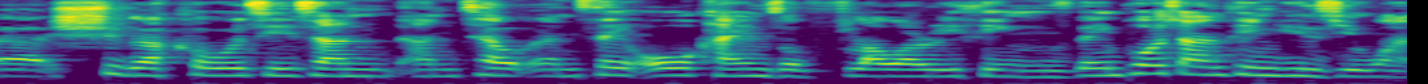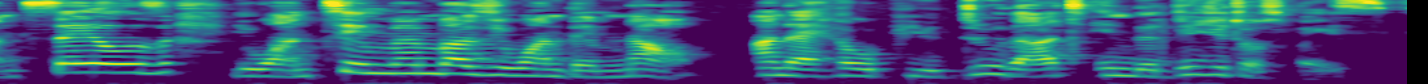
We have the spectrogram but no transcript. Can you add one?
uh, sugarcoat it and and tell and say all kinds of flowery things. The important thing is you want sales, you want team members, you want them now, and I help you do that in the digital space.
